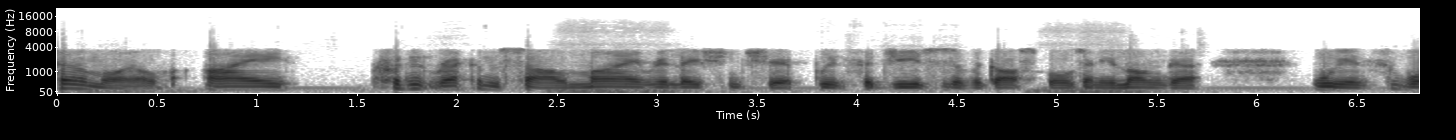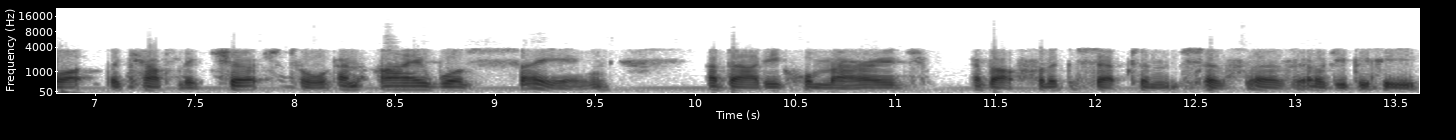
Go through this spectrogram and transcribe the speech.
turmoil. I couldn't reconcile my relationship with the Jesus of the Gospels any longer with what the Catholic Church taught. And I was saying about equal marriage, about full acceptance of, of LGBT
